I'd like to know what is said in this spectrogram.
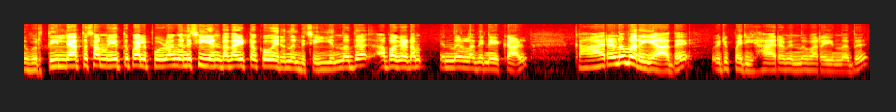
നിവൃത്തിയില്ലാത്ത സമയത്ത് പലപ്പോഴും അങ്ങനെ ചെയ്യേണ്ടതായിട്ടൊക്കെ വരുന്നുണ്ട്. ചെയ്യുന്നത് അപകടം എന്നുള്ളതിനേക്കാൾ കാരണമറിയാതെ ഒരു പരിഹാരം എന്ന് പറയുന്നത്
